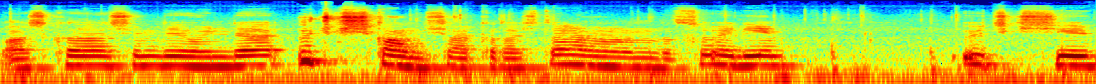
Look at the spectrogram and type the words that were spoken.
Başka şimdi oyunda 3 kişi kalmış arkadaşlar. Hemen onu da söyleyeyim. 3 kişi.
